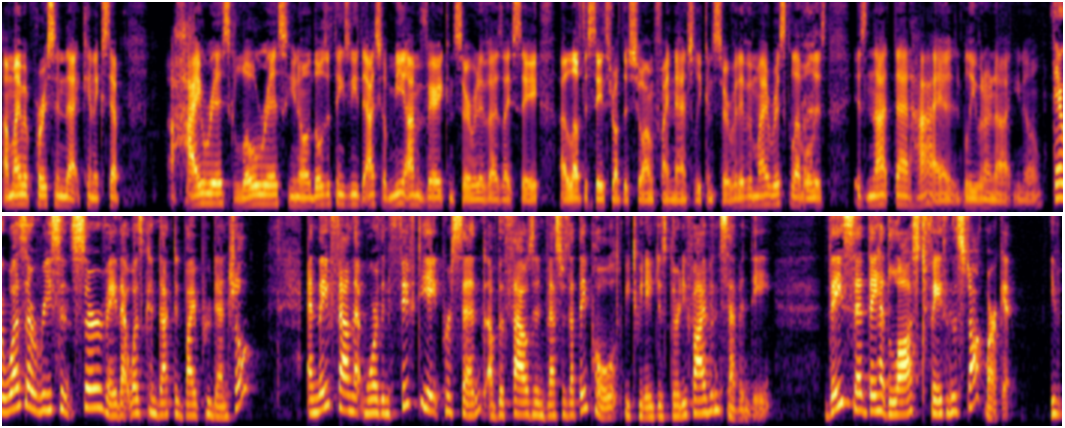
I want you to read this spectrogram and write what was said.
am I a person that can accept a high risk, low risk, you know, those are things you need to ask yourself. Me, I'm very conservative, as I say. I love to say throughout the show, I'm financially conservative, and my risk level is is not that high, believe it or not. You know, There was a recent survey that was conducted by Prudential, and they found that more than 58% of the 1,000 investors that they polled between ages 35 and 70, they said they had lost faith in the stock market. Ev-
